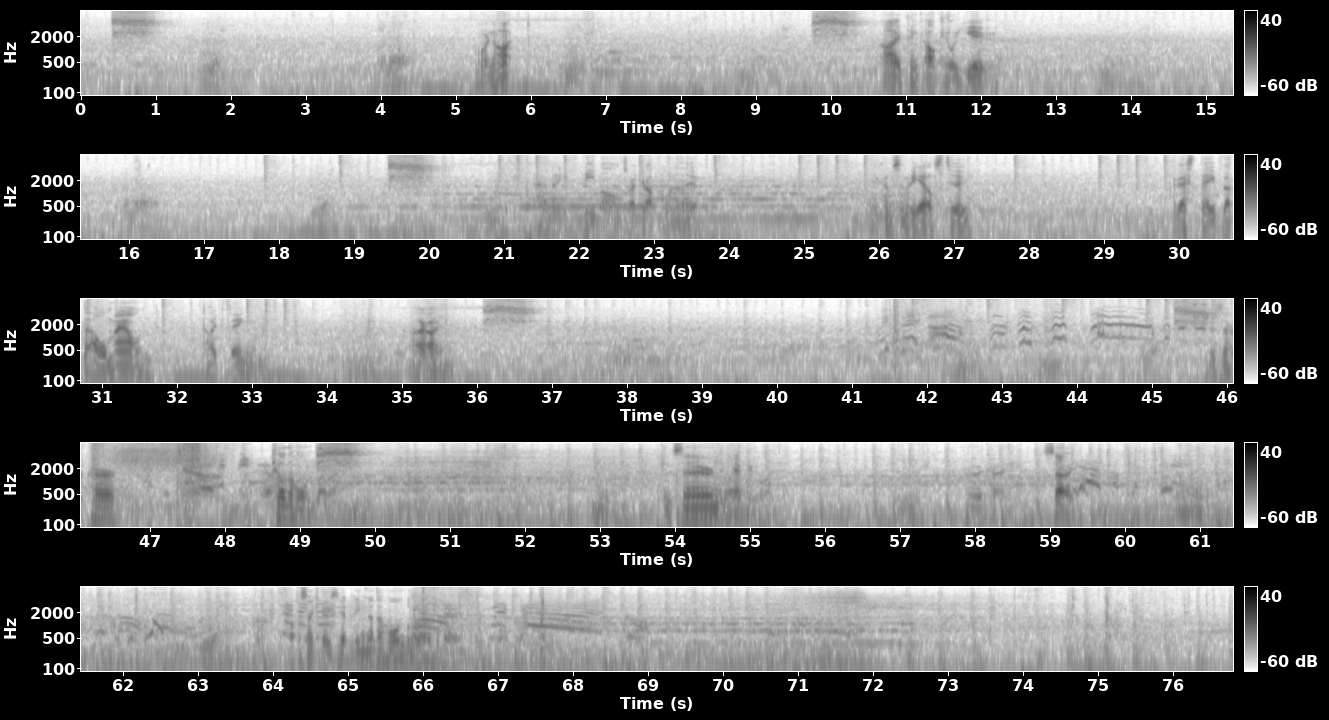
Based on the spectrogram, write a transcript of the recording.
Or not. I think I'll kill you. Don't have any B bombs, or I dropped one of them. Here comes somebody else too. I guess they've got the whole mound type thing. Alright. Hornblower. Concern everyone. Okay. So. Oh, for fuck's sake, there's yet another hornblower over there.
